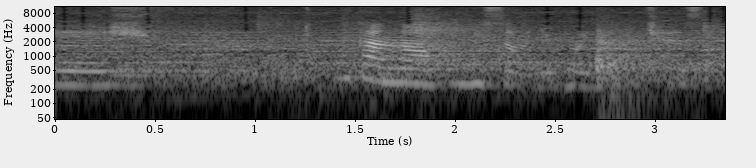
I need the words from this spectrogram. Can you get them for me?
és utána visszamegyünk majd a meccshez.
